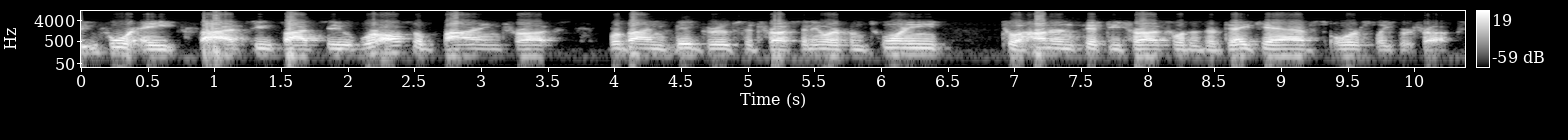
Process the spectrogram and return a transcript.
682-248-5252. We're also buying trucks. We're buying big groups of trucks, anywhere from 20 to 150 trucks, whether they're day cabs or sleeper trucks.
